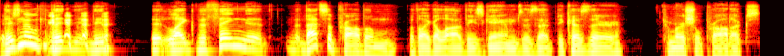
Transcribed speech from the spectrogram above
There's no the, the- the- the- like the thing that's the problem with like a lot of these games is that because they're commercial products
